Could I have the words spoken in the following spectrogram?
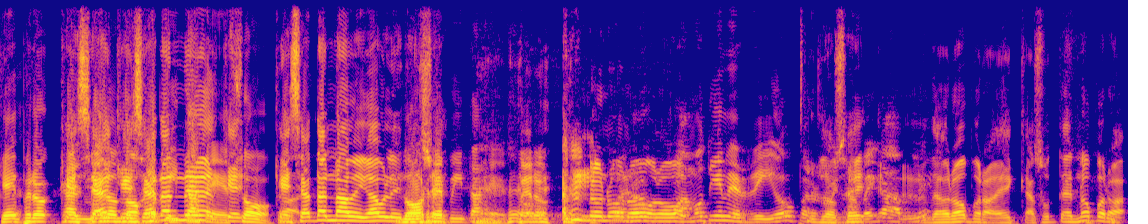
¿Qué? Pero Que sea, que no sea tan, que- eso. que sea tan navegable. no sé. repitas eso. Pero, no, no, no, no. Cuamo tiene río, pero Lo no es sé. navegable. No, no, pero en el caso usted no, pero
